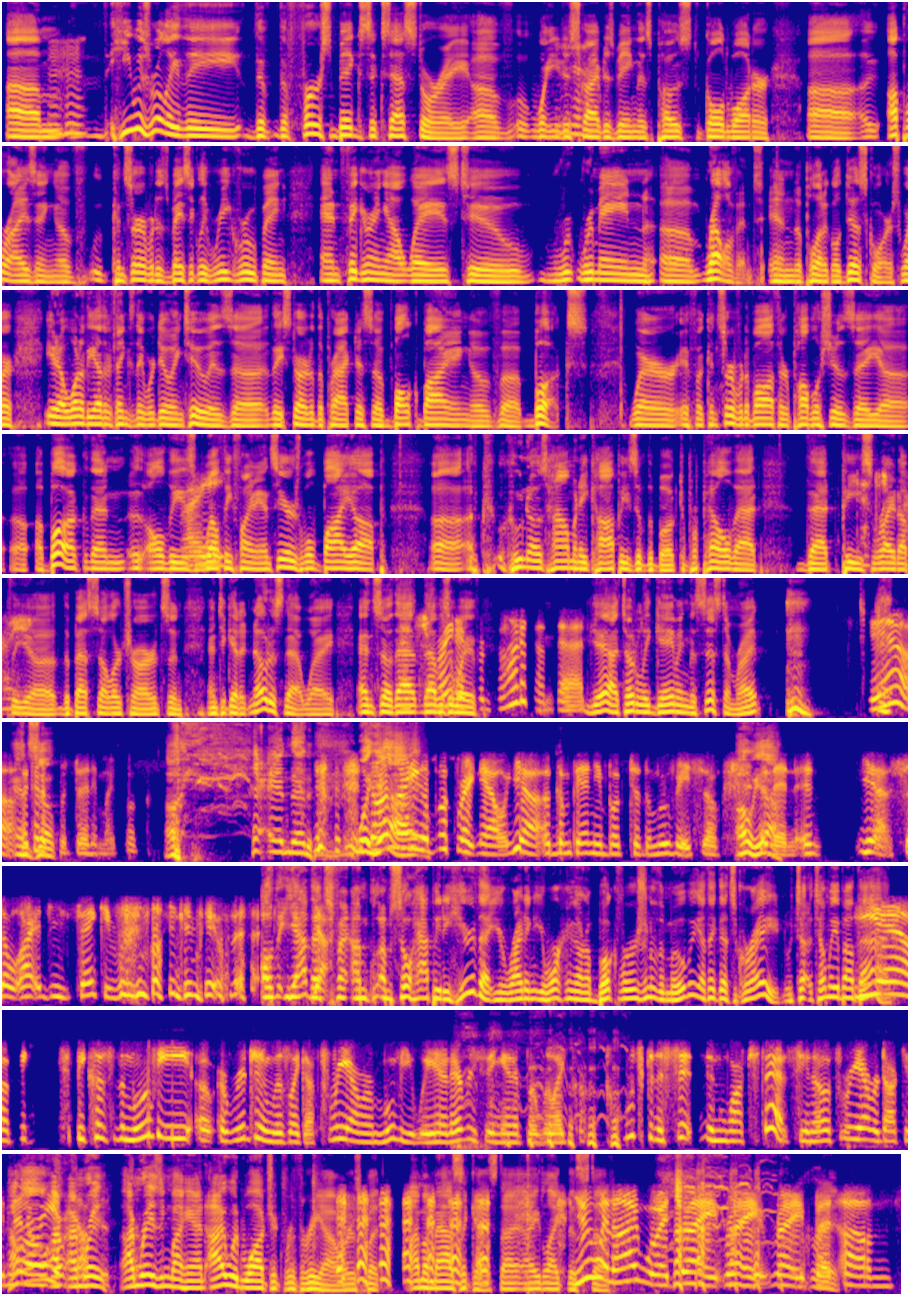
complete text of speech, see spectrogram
um, th- he was really the the the first big success story of what you described as being this post Goldwater uh, uprising of conservatives, basically regrouping and figuring out ways to r- remain uh, relevant in the political discourse. Where you know one of the other things they were doing too is uh, they started the practice of bulk buying of uh, books. Where if a conservative author publishes a uh, a, book, then uh, all these Right. wealthy financiers will buy up uh, who knows how many copies of the book to propel that that piece right up the uh, the bestseller charts and and to get it noticed that way. And so that That's that was right. a way of about that. yeah, totally gaming the system, right? Yeah, and I gotta so- put that in my book. Oh, and then well, So yeah, I'm writing a book right now. Yeah, a mm-hmm. companion book to the movie. So oh yeah. and, then, and yeah, so I thank you for reminding me of that. Oh yeah, that's fa- I'm I'm so happy to hear that you're writing. You're working on a book version of the movie. I think that's great. T- tell me about that. Yeah, because the movie uh, originally was like a three-hour movie. We had everything in it, but we're like, who's going to sit and watch this? You know, three-hour documentary. Hello, I'm ra- I'm raising my hand. I would watch it for three hours, but I'm a masochist. I, I like this you stuff. and I would, right, right, right. Right. But um,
